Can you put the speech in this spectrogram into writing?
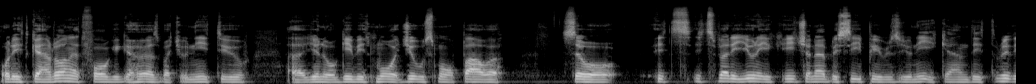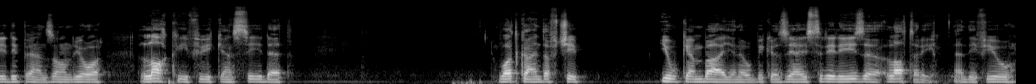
or it can run at 4 gigahertz but you need to uh, you know give it more juice more power. So it's it's very unique. Each and every cpu is unique and it really depends on your luck if we can see that what kind of chip you can buy you know because yeah it really is a lottery. And if you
